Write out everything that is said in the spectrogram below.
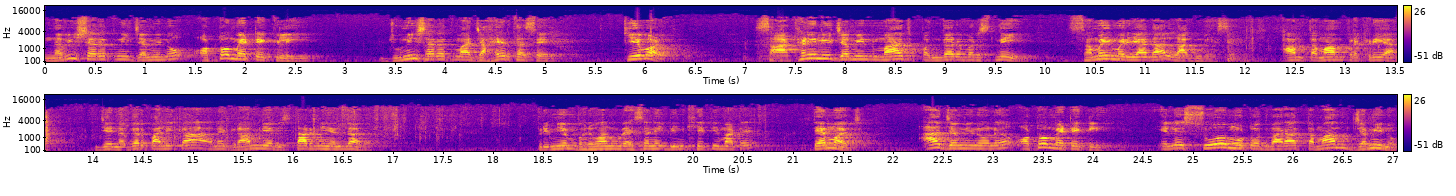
નવી શરતની જમીનો ઓટોમેટિકલી જૂની શરતમાં જાહેર થશે. કેવળ સાથણીની જમીનમાં જ પંદર વર્ષની સમય મર્યાદા લાગુ રહેશે. આમ તમામ પ્રક્રિયા જે નગરપાલિકા અને ગ્રામ્ય વિસ્તારની અંદર પ્રીમિયમ ભરવાનું રહેશે નહીં બિનખેતી માટે, તેમજ આ જમીનોને ઓટોમેટિકલી એટલે સો મોટો દ્વારા તમામ જમીનો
